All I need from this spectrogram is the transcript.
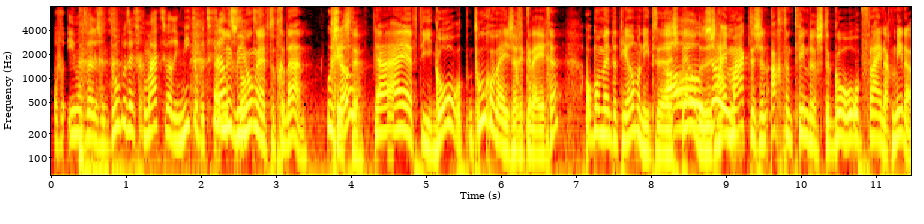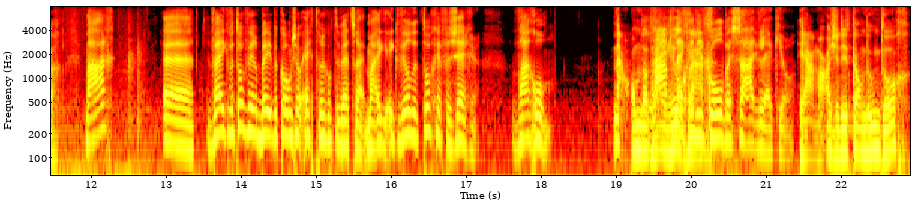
Of er iemand wel eens een doelpunt heeft gemaakt terwijl hij niet op het veld Luc de stond. Jong heeft het gedaan. Hoezo? Gisteren. Ja, hij heeft die goal toegewezen gekregen op het moment dat hij helemaal niet eh, Oh, speelde. Dus zo. hij maakte zijn 28ste goal op vrijdagmiddag. Maar eh, wijken we toch weer een beetje. We komen zo echt terug op de wedstrijd. Maar ik, ik wilde toch even zeggen. Waarom? Nou, omdat hij heel lekker graag... die goal bij Sadilek, joh. Ja, maar als je dit kan doen, toch?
